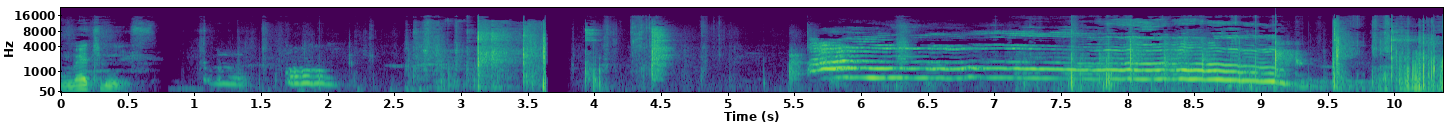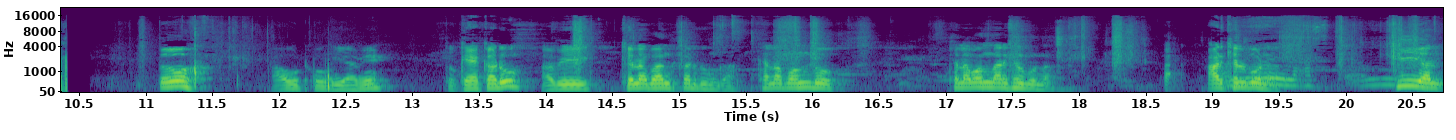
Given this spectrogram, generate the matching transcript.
मैच मिस तो आउट हो गया मैं। तो क्या करूँ? अभी खेला बंद कर दूँगा। खेला बंद दो खेला बंद ना खेल ना আর খেলবো না কি আর-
